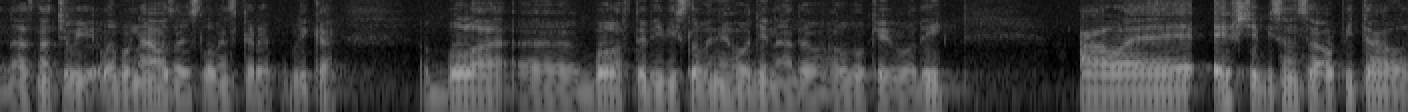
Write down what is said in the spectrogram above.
naznačili, lebo naozaj Slovenská republika bola, e, bola vtedy vyslovene hodená do hlbokej vody. Ale ešte by som sa opýtal,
